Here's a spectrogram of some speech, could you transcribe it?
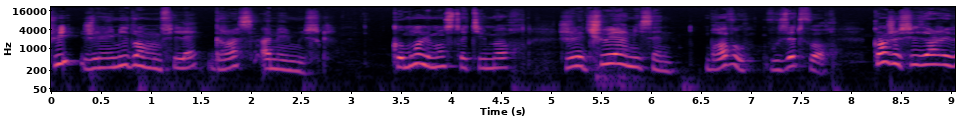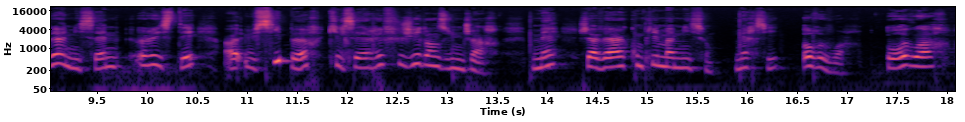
Puis je l'ai mis dans mon filet grâce à mes muscles. Comment le monstre est-il mort? Je l'ai tué à Mycène. Bravo, vous êtes fort. Quand je suis arrivé à Mycène, Eurysthée a eu si peur qu'il s'est réfugié dans une jarre. Mais j'avais accompli ma mission. Merci, au revoir. Au revoir.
